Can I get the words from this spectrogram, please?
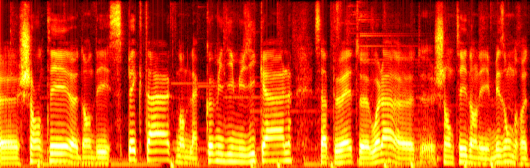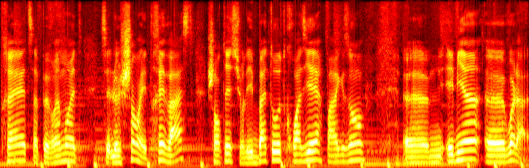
euh chanter dans des spectacles, dans de la comédie musicale, ça peut être voilà, chanter dans les maisons de retraite, ça peut vraiment être… Le chant est très vaste, chanter sur les bateaux de croisière par exemple. eh bien voilà,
